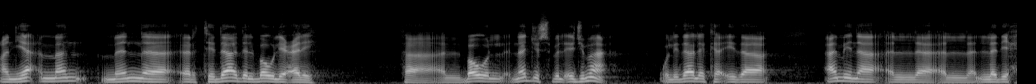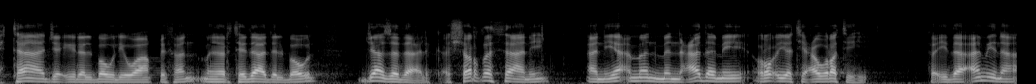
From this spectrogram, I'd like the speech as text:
أن يأمن من ارتداد البول عليه. فالبول نجس بالإجماع. ولذلك إذا أمن الذي احتاج إلى البول واقفا من ارتداد البول جاز ذلك. الشرط الثاني أن يأمن من عدم رؤية عورته. فإذا أمن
